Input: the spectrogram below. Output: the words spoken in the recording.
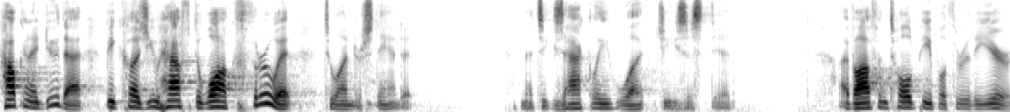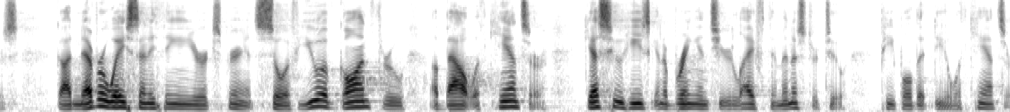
How can I do that? Because you have to walk through it to understand it. And that's exactly what Jesus did. I've often told people through the years God never wastes anything in your experience. So if you have gone through a bout with cancer, guess who He's going to bring into your life to minister to? People that deal with cancer.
